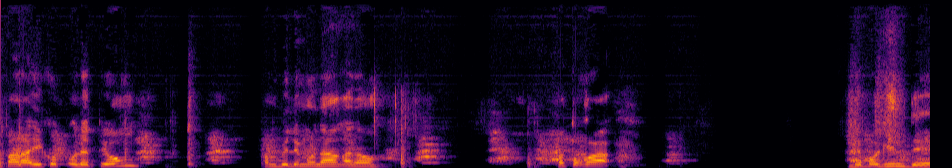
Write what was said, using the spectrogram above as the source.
Para ikot ulit yung pambili mo ng ano, patuka. Di pag hindi,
